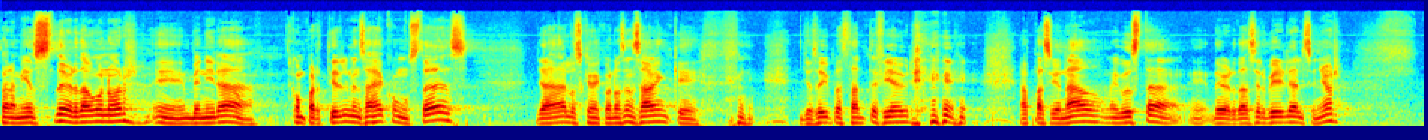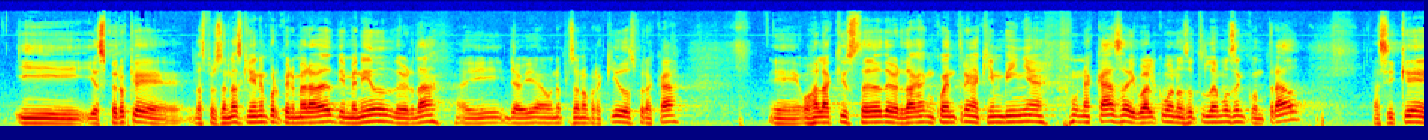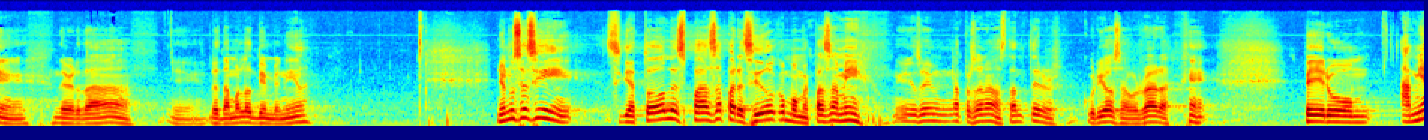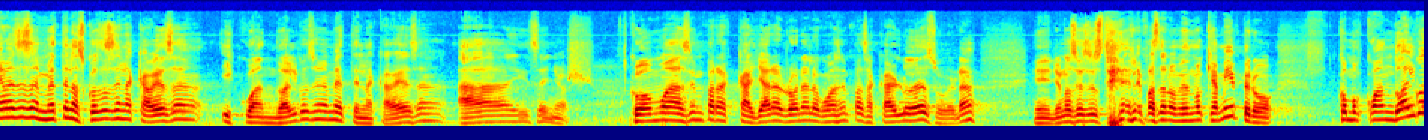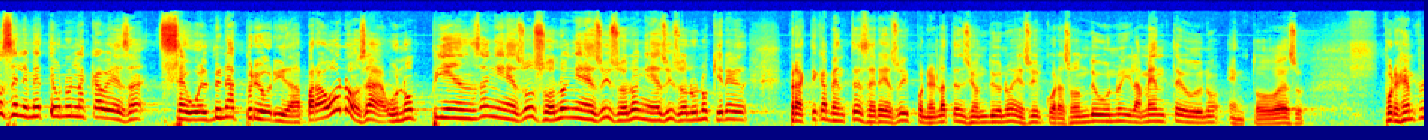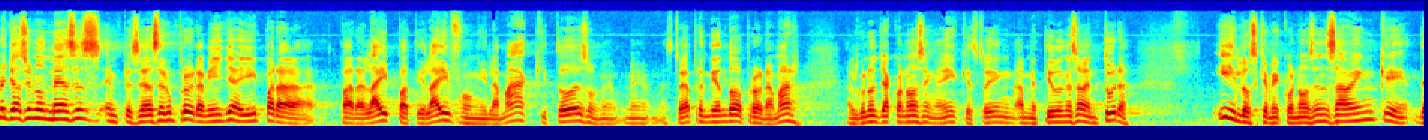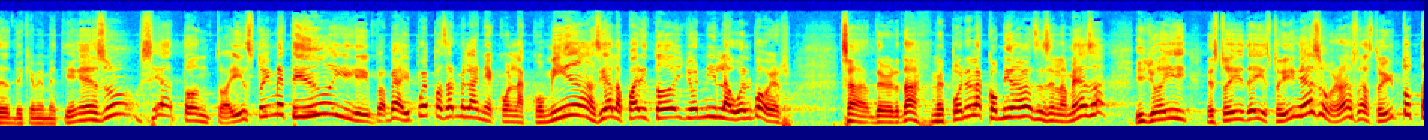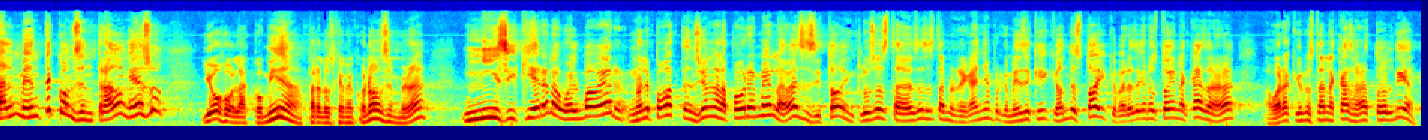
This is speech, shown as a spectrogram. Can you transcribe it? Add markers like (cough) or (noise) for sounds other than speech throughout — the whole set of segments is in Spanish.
Para mí es de verdad un honor eh, venir a compartir el mensaje con ustedes. Ya los que me conocen saben que (laughs) yo soy bastante fiebre, (laughs) apasionado, me gusta eh, de verdad servirle al Señor. Y, espero que las personas que vienen por primera vez, bienvenidos, de verdad. Ahí ya había una persona por aquí, dos por acá. Eh, ojalá que ustedes de verdad encuentren aquí en Viña (laughs) una casa igual como nosotros la hemos encontrado. Así que de verdad eh, les damos la bienvenida. Yo no sé si, si a todos les pasa parecido como me pasa a mí. Yo soy una persona bastante curiosa o rara. (laughs) Pero a mí a veces se me meten las cosas en la cabeza y cuando algo se me mete en la cabeza, ay Señor, ¿cómo hacen para callar a Ronald o cómo hacen para sacarlo de eso, verdad? Eh, yo no sé si a usted (laughs) le pasa lo mismo que a mí, pero como cuando algo se le mete a uno en la cabeza, se vuelve una prioridad para uno. O sea, uno piensa en eso, solo en eso y solo en eso y solo uno quiere prácticamente hacer eso y poner la atención de uno en eso y el corazón de uno y la mente de uno en todo eso. Por ejemplo, yo hace unos meses empecé a hacer un programilla ahí para, para el iPad y el iPhone y la Mac y todo eso. Me, estoy aprendiendo a programar. Algunos ya conocen ahí que estoy metido en esa aventura. Y los que me conocen saben que desde que me metí en eso, sea tonto, ahí estoy metido y ahí puede pasar Melania con la comida, así a la par y todo, y yo ni la vuelvo a ver. O sea, de verdad, me pone la comida a veces en la mesa y yo ahí estoy, estoy en eso, ¿verdad? O sea, estoy totalmente concentrado en eso. Y ojo, la comida, para los que me conocen, ¿verdad? Ni siquiera la vuelvo a ver, no le pongo atención a la pobre Mela a veces y todo, incluso hasta a veces hasta me regañan porque me dice que, que dónde estoy, que parece que no estoy en la casa, ¿verdad? Ahora que uno está en la casa, ¿verdad? Todo el día.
